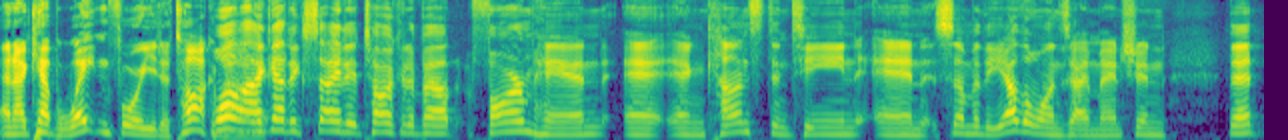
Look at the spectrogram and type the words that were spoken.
and I kept waiting for you to talk about. Well, about I it. got excited talking about Farmhand and, and Constantine and some of the other ones I mentioned that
